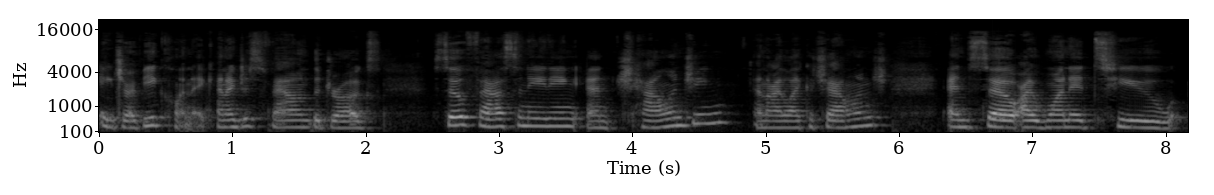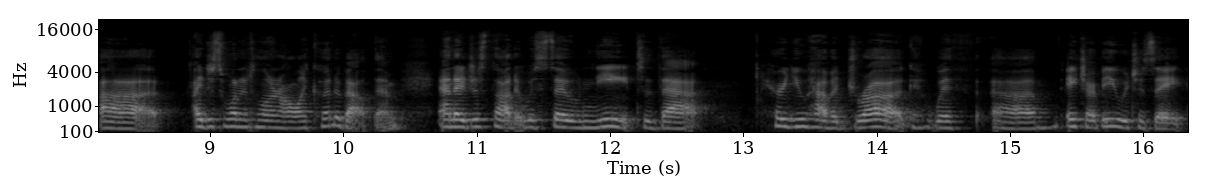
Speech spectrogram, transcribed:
HIV clinic. And I just found the drugs so fascinating and challenging. And I like a challenge. And so I wanted to uh, I just wanted to learn all I could about them. And I just thought it was so neat that here you have a drug with uh, HIV, which is a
